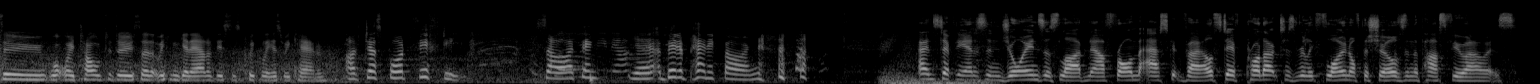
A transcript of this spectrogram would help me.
do what we're told to do so that we can get out of this as quickly as we can. I've just bought 50, so I think, yeah, a bit of panic buying. And Stephanie Anderson joins us live now from Ascot Vale. Steph, product has really flown off the shelves in the past few hours.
